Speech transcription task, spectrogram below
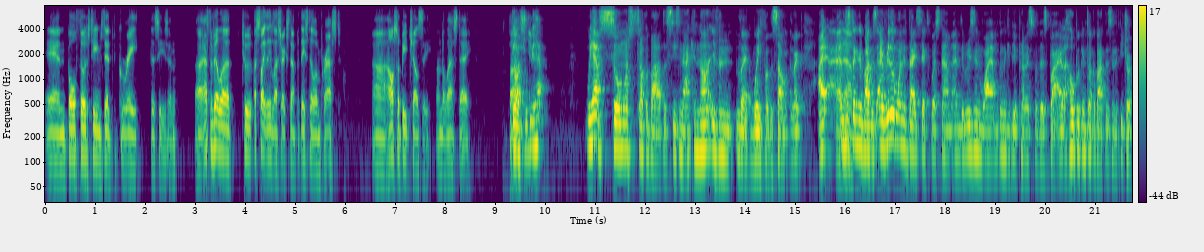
and both those teams did great this season. Uh, Aston Villa to a slightly lesser extent, but they still impressed. Uh, also beat Chelsea on the last day. But, Gosh, we have we have so much to talk about this season. I cannot even like wait for the summer. Like I, I'm just thinking about this. I really want to dissect West Ham, and the reason why I'm going to give you a premise for this, but I hope we can talk about this in the future.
